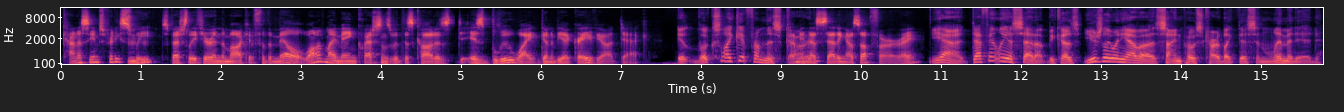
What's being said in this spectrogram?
kind of seems pretty mm-hmm. sweet, especially if you're in the market for the mill. One of my main questions with this card is is blue white going to be a graveyard deck? It looks like it from this card. I mean, that's setting us up for it, right? Yeah, definitely a setup because usually when you have a signpost card like this in limited,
